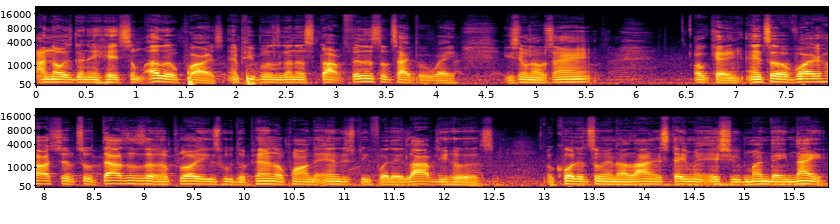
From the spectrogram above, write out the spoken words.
I know it's gonna hit some other parts, and people is gonna start feeling some type of way. You see what I'm saying? Okay, and to avoid hardship to thousands of employees who depend upon the industry for their livelihoods. According to an alliance statement issued Monday night,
